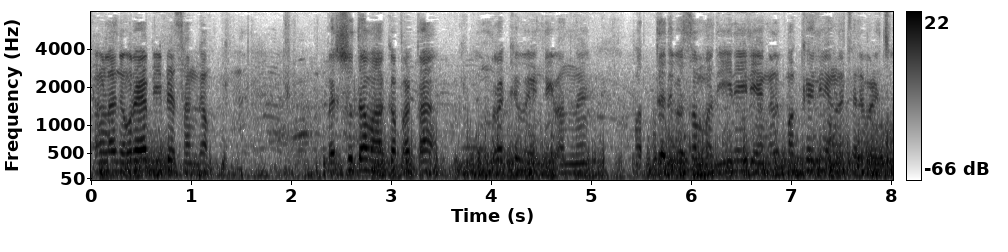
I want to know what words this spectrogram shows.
ഞങ്ങളെ നൂറേ ബീബി സംഘം പരിശുദ്ധമാക്കപ്പെട്ട ഉംറയ്ക്ക് വേണ്ടി വന്ന് പത്ത് ദിവസം മദീനയിൽ ഞങ്ങൾ മക്കയിൽ ഞങ്ങൾ ചെലവഴിച്ചു.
